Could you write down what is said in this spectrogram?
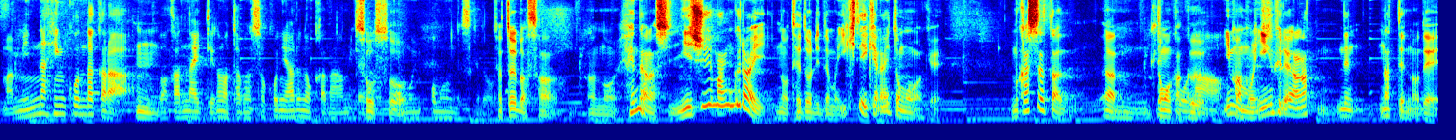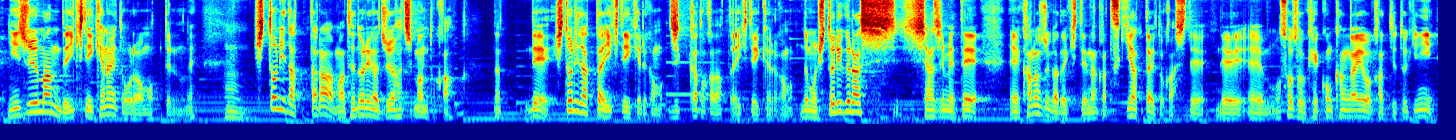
まあ、みんな貧困だからうん。分かんないっていうのは多分そこにあるのかなみたいな思うんですけど。例えばさあの変な話20万ぐらいの手取りでも生きていけないと思うわけ。昔だったらあんともかく今もインフレが上がってなってるので20万で生きていけないと俺は思ってるのね。うん。1人だったら、まあ、手取りが18万とか。なで1人だったら生きていけるかも。実家とかだったら生きていけるかも。でも1人暮らしし始めて、えー彼女ができてなんか付き合ったりとかしてで、えーもうそろそろ結婚考えようかっていう時に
